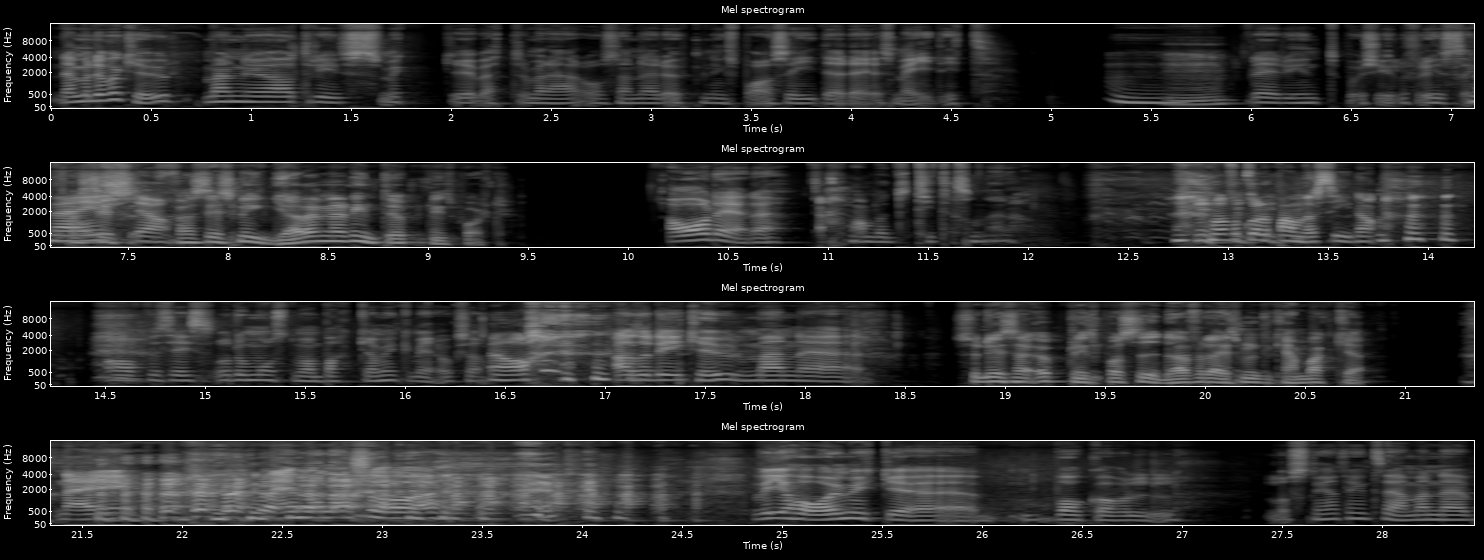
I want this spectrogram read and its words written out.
Nej men det var kul, men jag trivs mycket bättre med det här och sen är det öppningsbara sidor, det är smidigt. Mm. Mm. Det är det ju inte på kyl och frys. Nej. Fast, det, ja. fast det är snyggare när det inte är öppningsbart. Ja det är det. Man behöver inte titta så nära. Man får kolla på andra sidan. Ja precis, och då måste man backa mycket mer också. Ja. Alltså det är kul men eh, Så det är så här öppningsbar sida för dig som inte kan backa. nej. nej men alltså. vi har ju mycket bakavlossningar tänkte jag säga, men eh,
